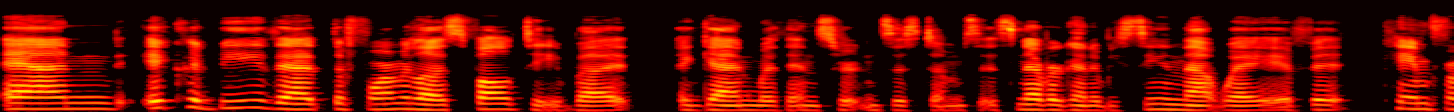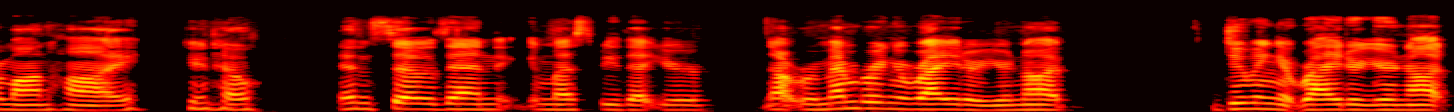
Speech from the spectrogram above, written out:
And it could be that the formula is faulty, but again, within certain systems, it's never going to be seen that way if it came from on high, you know. And so then it must be that you're not remembering it right, or you're not doing it right, or you're not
